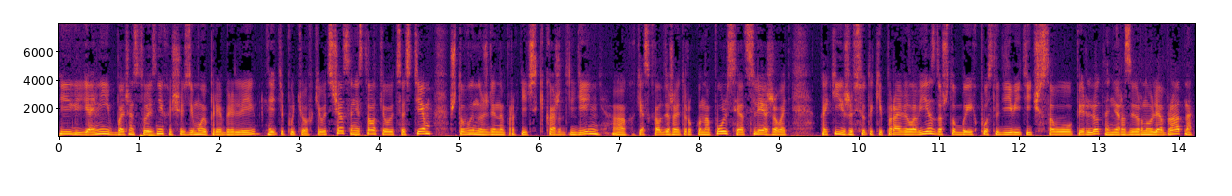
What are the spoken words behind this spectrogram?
и они, большинство из них еще зимой приобрели эти путевки. Вот сейчас они сталкиваются с тем, что вынуждены практически каждый день, а, как я сказал, держать руку на пульсе, отслеживать, какие же все-таки правила въезда, чтобы их после 9-часового перелета не развернули обратно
